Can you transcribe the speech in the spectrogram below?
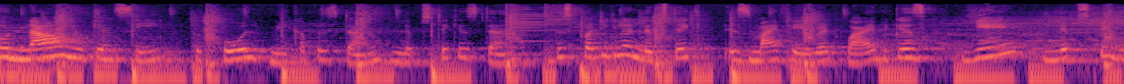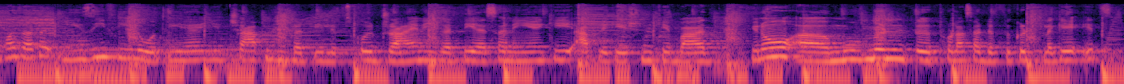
So now you can see the whole makeup is done, lipstick is done. This particular lipstick is my favorite. Why? Because ये लिप्स पे बहुत ज़्यादा easy feel होती है ये चैप नहीं करती लिप्स को ड्राई नहीं करती ऐसा नहीं है कि एप्लीकेशन के बाद यू नो मूवमेंट थोड़ा सा डिफ़िकल्ट लगे it's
